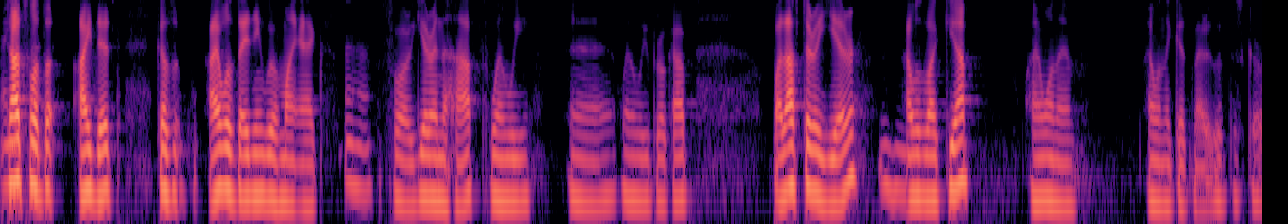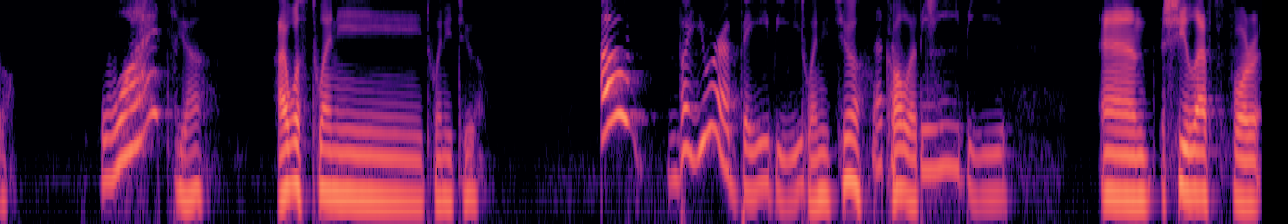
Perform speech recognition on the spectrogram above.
I That's what I did because I was dating with my ex. Uh-huh. for a year and a half when we uh, when we broke up. But after a year, Mhm. I was like, yeah, I wanna, I wanna get married with this girl. what? Yeah, I was 20, 22, Oh, but you were a baby. 22, That's college, baby. and she left for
